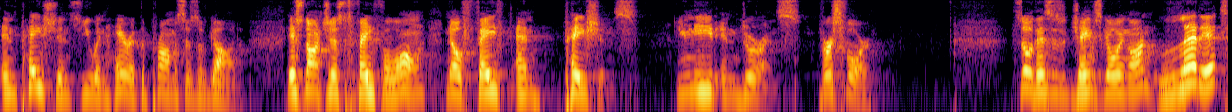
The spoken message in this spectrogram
and patience, you inherit the promises of God. It's not just faith alone, no, faith and patience. You need endurance. Verse 4. So this is James going on. Let it,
